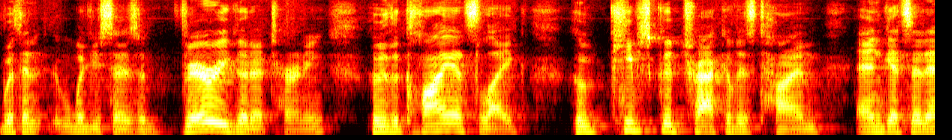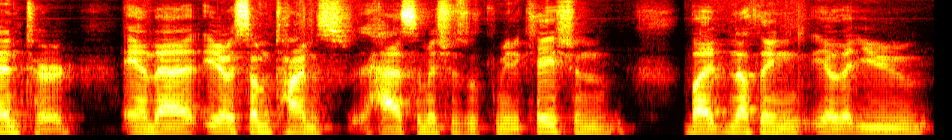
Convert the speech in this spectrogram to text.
with an, what you said is a very good attorney who the clients like, who keeps good track of his time and gets it entered, and that you know sometimes has some issues with communication, but nothing you know that you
